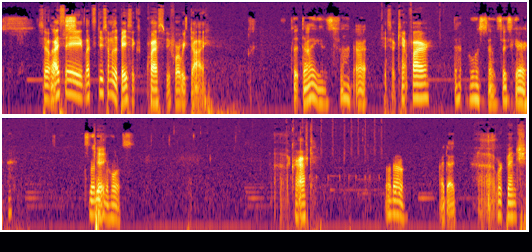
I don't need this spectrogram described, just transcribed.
So I Let's- say let's do some of the basic quests before we die. But dying is fun. Alright, Okay, so campfire. that horse sounds so scary. It's not Okay. even a horse. Uh, craft. Oh no. I died. Uh, workbench.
